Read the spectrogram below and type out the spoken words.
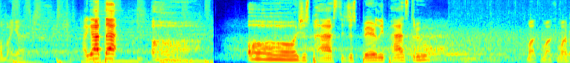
Oh, my God. I got that. Oh. Oh, it just passed. It just barely passed through. Come on, come on, come on.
